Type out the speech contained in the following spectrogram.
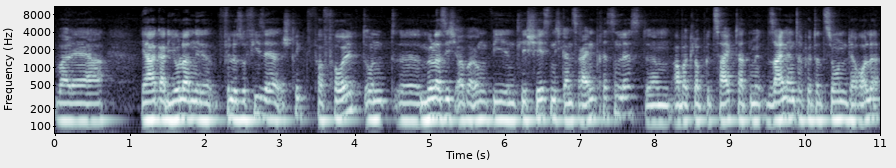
weil er ja Guardiola eine Philosophie sehr strikt verfolgt und äh, Müller sich aber irgendwie in Klischees nicht ganz reinpressen lässt, ähm, aber glaube gezeigt hat mit seiner Interpretation der Rolle,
